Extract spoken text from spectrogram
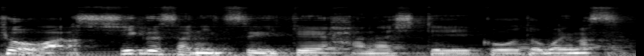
今日は仕草について話していこうと思います。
